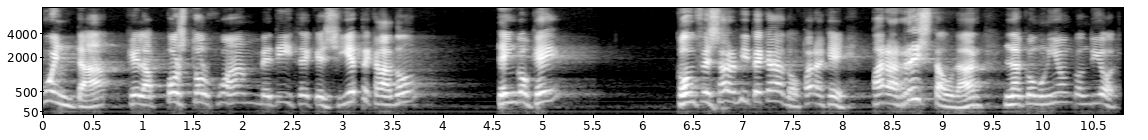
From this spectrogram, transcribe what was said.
cuenta que el apóstol Juan me dice que si he pecado, tengo que confesar mi pecado. ¿Para qué? Para restaurar la comunión con Dios.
